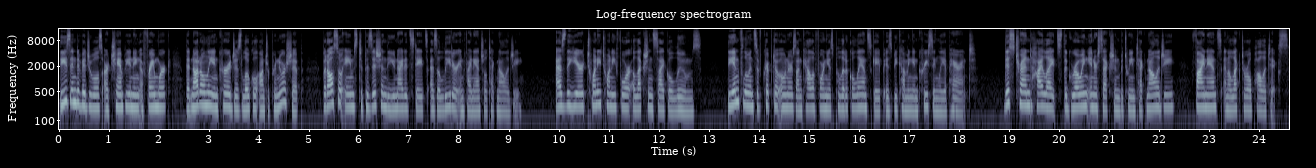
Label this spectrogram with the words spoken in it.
These individuals are championing a framework that not only encourages local entrepreneurship, but also aims to position the United States as a leader in financial technology. As the year 2024 election cycle looms, the influence of crypto owners on California's political landscape is becoming increasingly apparent. This trend highlights the growing intersection between technology, finance, and electoral politics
